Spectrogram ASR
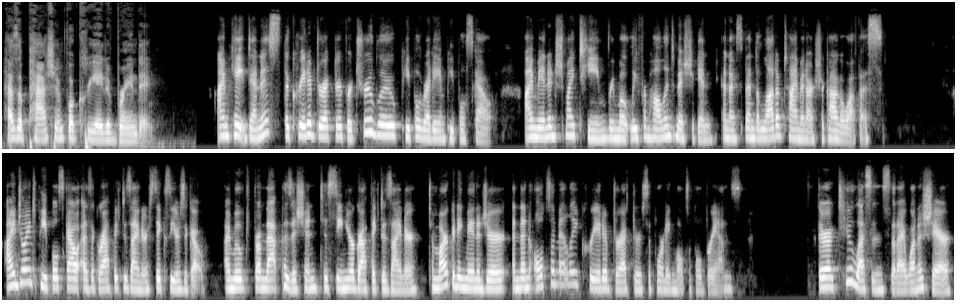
has a passion for creative branding. I'm Kate Dennis, the creative director for True Blue, People Ready, and People Scout. I manage my team remotely from Holland, Michigan, and I spend a lot of time in our Chicago office. I joined People Scout as a graphic designer six years ago. I moved from that position to senior graphic designer, to marketing manager, and then ultimately creative director supporting multiple brands. There are two lessons that I want to share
